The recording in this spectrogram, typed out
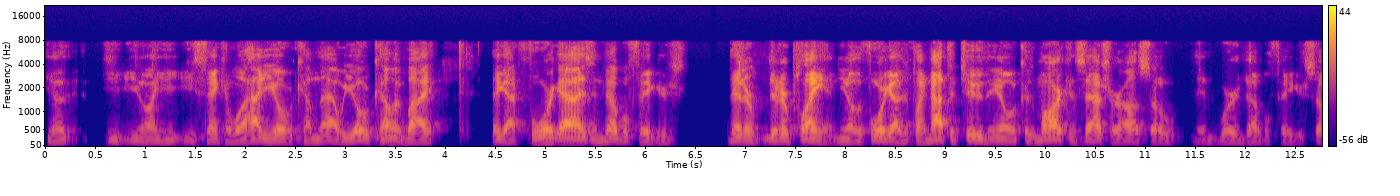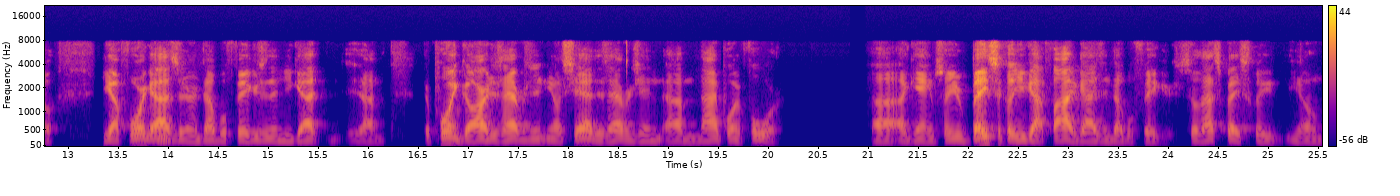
you know, you, you know, you, you thinking, well, how do you overcome that? Well, you overcome it by they got four guys in double figures that are that are playing. You know, the four guys are playing, not the two. You know, because Mark and Sasser are also in were in double figures. So you got four guys mm-hmm. that are in double figures, and then you got um, the point guard is averaging. You know, Shead is averaging um, nine point four uh, a game. So you're basically you got five guys in double figures. So that's basically you know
